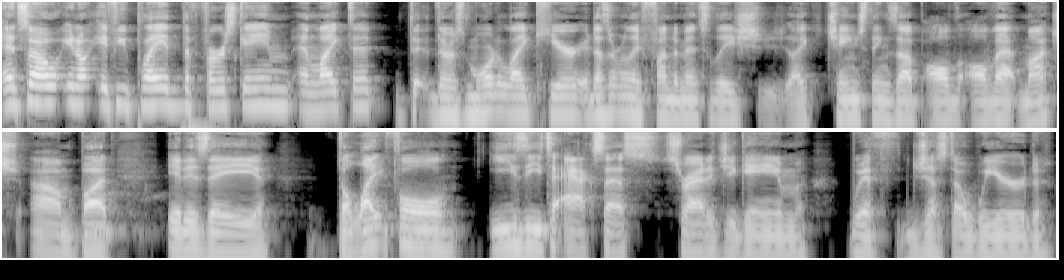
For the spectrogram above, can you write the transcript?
and so you know, if you played the first game and liked it, th- there's more to like here. It doesn't really fundamentally sh- like change things up all all that much, um, but it is a delightful, easy to access strategy game with just a weird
